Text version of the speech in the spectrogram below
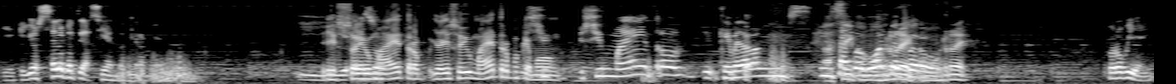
Y que yo sé lo que estoy haciendo, que era mío. Y Yo soy un maestro, yo soy un maestro Pokémon. Yo soy, yo soy un maestro que me daban un, un Así saco de re, pero, re. pero bien.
